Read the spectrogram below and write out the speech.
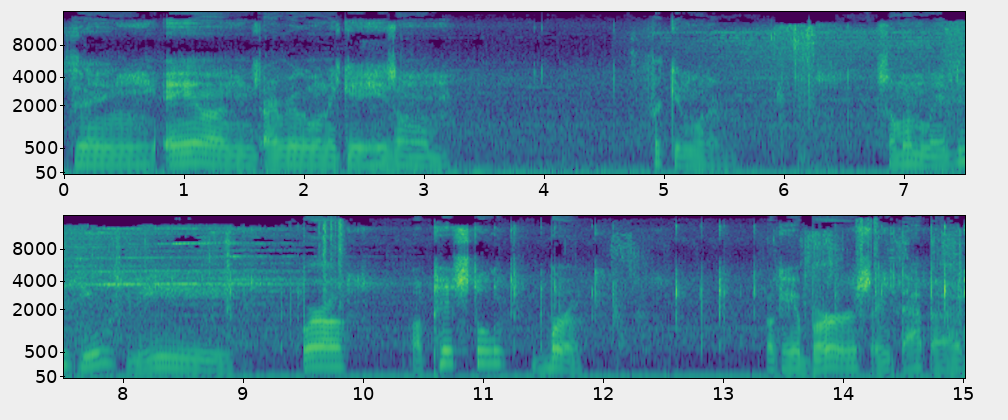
thing and I really wanna get his um freaking whatever. Someone landed here with me. Bruh. A pistol? Bruh. Okay, a burst ain't that bad.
